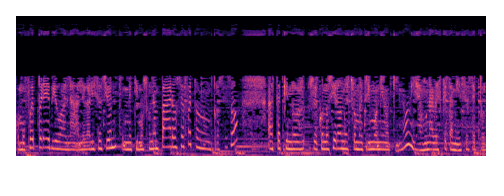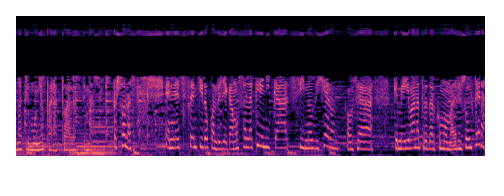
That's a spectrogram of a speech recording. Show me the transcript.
como fue previo a la legalización, metimos un amparo, o sea, fue todo un proceso hasta que nos reconocieron nuestro matrimonio aquí, ¿no? Y una vez que también se aceptó el matrimonio para todas las demás personas. En ese sentido, cuando llegamos a la clínica, sí nos dijeron, o sea, que me iban a tratar como madre soltera.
